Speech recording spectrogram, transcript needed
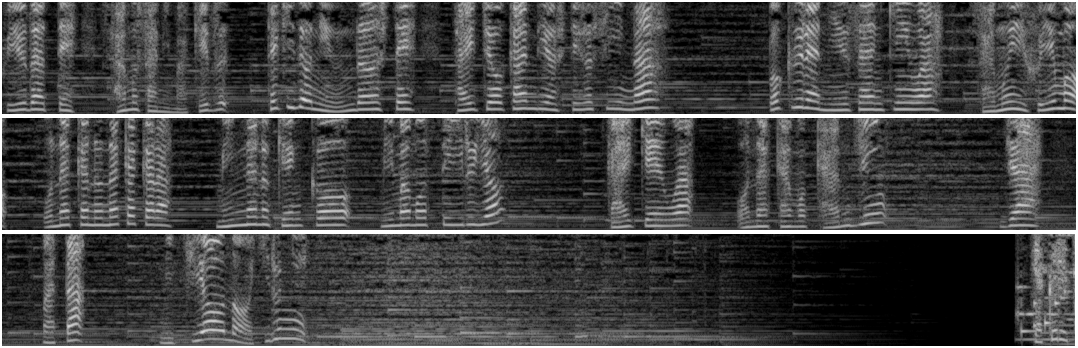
冬だって寒さに負けず適度に運動して体調管理をしてほしいな。僕ら乳酸菌は寒い冬もお腹の中からみんなの健康を見守っているよ。外見はお腹も肝心。じゃあまた日曜のお昼にヤクルト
